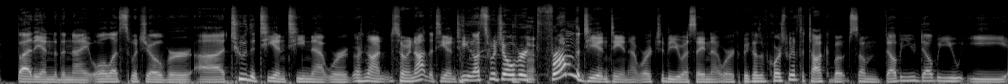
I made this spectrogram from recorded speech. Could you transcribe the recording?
by the end of the night. Well, let's switch over uh, to the TNT network, or not? Sorry, not the TNT. Let's switch over from the TNT network to the USA network because, of course, we have to talk about some WWE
